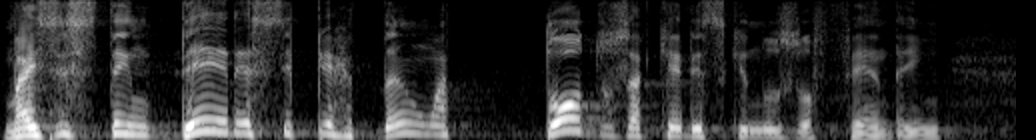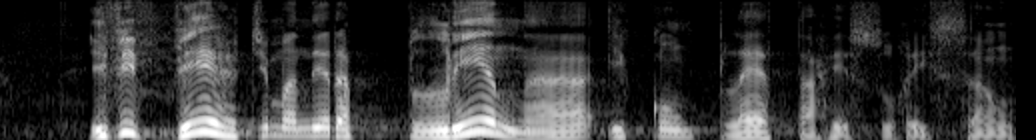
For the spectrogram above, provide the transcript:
mas estender esse perdão a todos aqueles que nos ofendem e viver de maneira plena e completa a ressurreição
